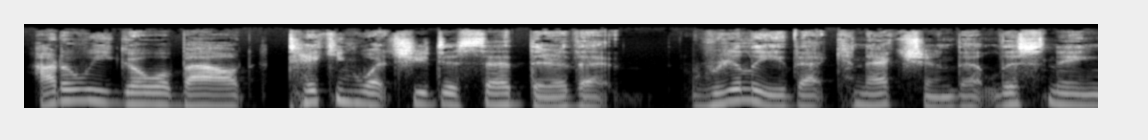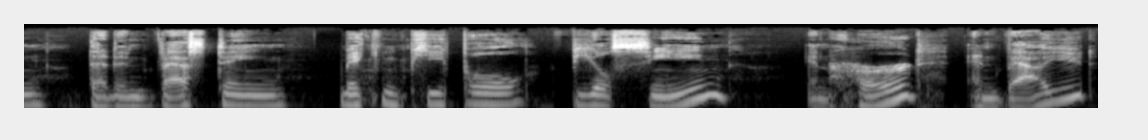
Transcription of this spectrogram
How do we go about taking what she just said there that really that connection, that listening, that investing, making people feel seen and heard and valued?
